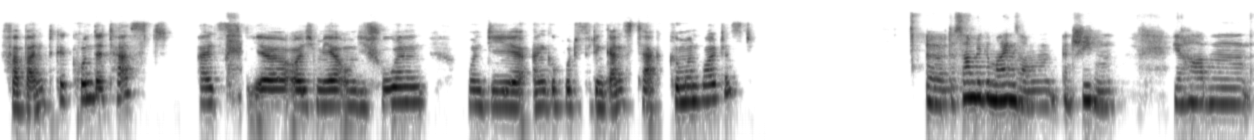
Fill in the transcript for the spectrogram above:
Verband gegründet hast, als ihr euch mehr um die Schulen und die Angebote für den Ganztag kümmern wolltest? Äh, das haben wir gemeinsam entschieden. Wir haben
